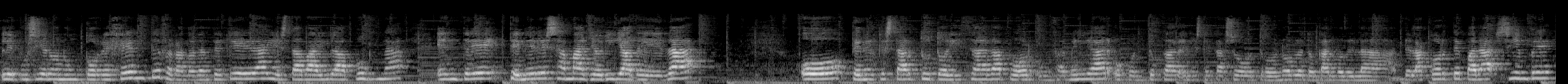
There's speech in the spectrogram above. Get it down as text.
le pusieron un corregente, Fernando de Antequera, y estaba ahí la pugna entre tener esa mayoría de edad o tener que estar tutorizada por un familiar o por tocar, en este caso, otro noble otro cargo de la, de la corte para siempre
